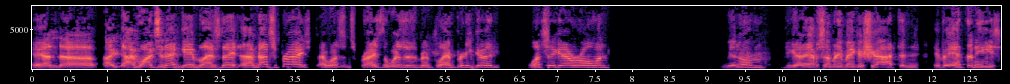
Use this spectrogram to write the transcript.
And uh, I, I'm watching that game last night. I'm not surprised. I wasn't surprised. The Wizards have been playing pretty good. Once they got rolling, you know, you got to have somebody make a shot. And if Anthony's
